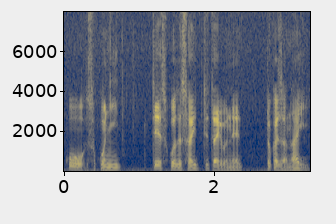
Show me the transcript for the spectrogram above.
こうそこに行ってそこで咲いてたよねとかじゃない。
